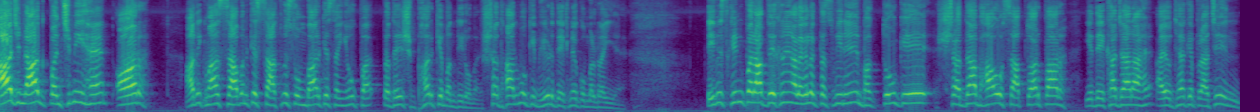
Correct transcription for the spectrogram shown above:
आज नाग पंचमी है और अधिक मास सावन के सातवें सोमवार के संयोग पर प्रदेश भर के मंदिरों में श्रद्धालुओं की भीड़ देखने को मिल रही है। टीवी स्क्रीन पर आप देख रहे हैं अलग अलग तस्वीरें। भक्तों के श्रद्धा भाव साफ़ तौर पर यह देखा जा रहा है। अयोध्या के प्राचीन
